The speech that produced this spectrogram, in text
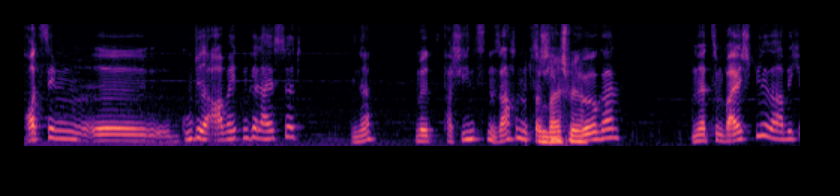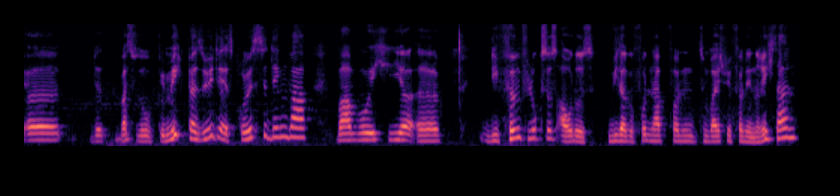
trotzdem äh, gute Arbeiten geleistet. Ne? Mit verschiedensten Sachen, mit Zum verschiedensten Beispiel? Bürgern. Na, zum Beispiel habe ich, äh, das, was so für mich persönlich das größte Ding war, war, wo ich hier äh, die fünf Luxusautos wiedergefunden habe von zum Beispiel von den Richtern.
